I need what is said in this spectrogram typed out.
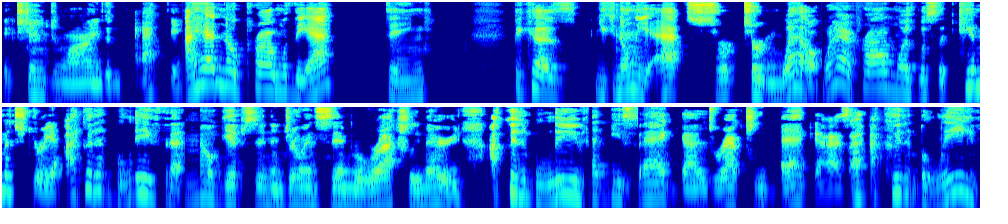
exchanging lines, and acting. I had no problem with the acting because you can only act cer- certain well. What I had a problem with was the chemistry. I couldn't believe that Mel Gibson and Joanne Samuel were actually married. I couldn't believe that these bad guys were actually bad guys. I, I couldn't believe.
